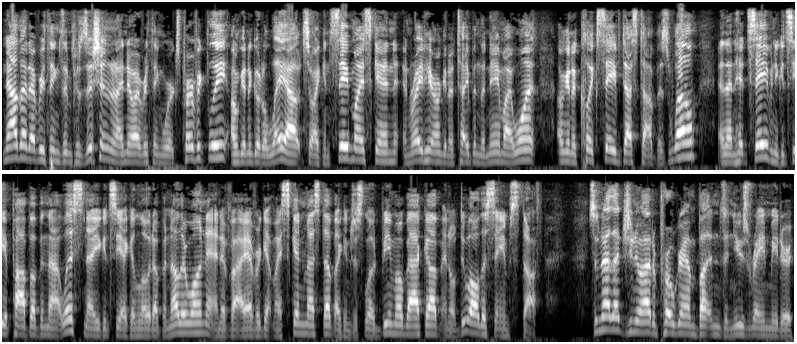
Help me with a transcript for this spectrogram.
Now that everything's in position and I know everything works perfectly, I'm going to go to layout so I can save my skin and right here I'm going to type in the name I want. I'm going to click save desktop as well and then hit save and you can see it pop up in that list. Now you can see I can load up another one and if I ever get my skin messed up I can just load BMO back up and it'll do all the same stuff. So now that you know how to program buttons and use Rainmeter,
